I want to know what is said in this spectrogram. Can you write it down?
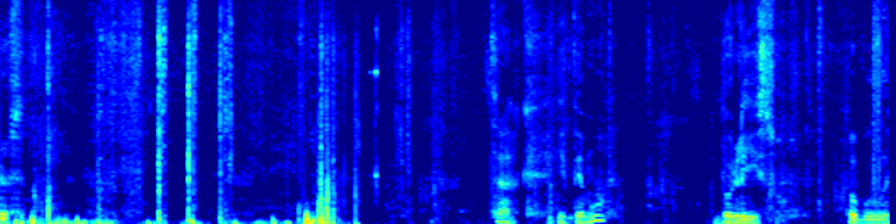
Ужас. Так, йдемо до лісу. То були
